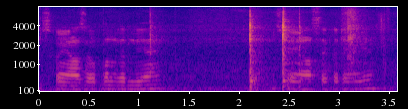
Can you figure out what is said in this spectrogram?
इसको यहाँ से ओपन कर लिया है। इसको यहाँ से करेंगे।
